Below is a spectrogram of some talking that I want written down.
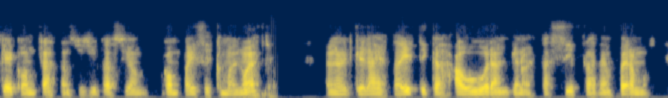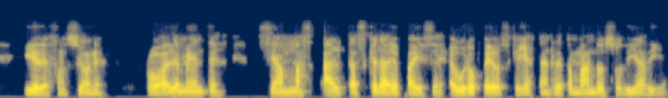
que contrastar su situación con países como el nuestro, en el que las estadísticas auguran que nuestras cifras de enfermos y de defunciones probablemente sean más altas que las de países europeos que ya están retomando su día a día.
